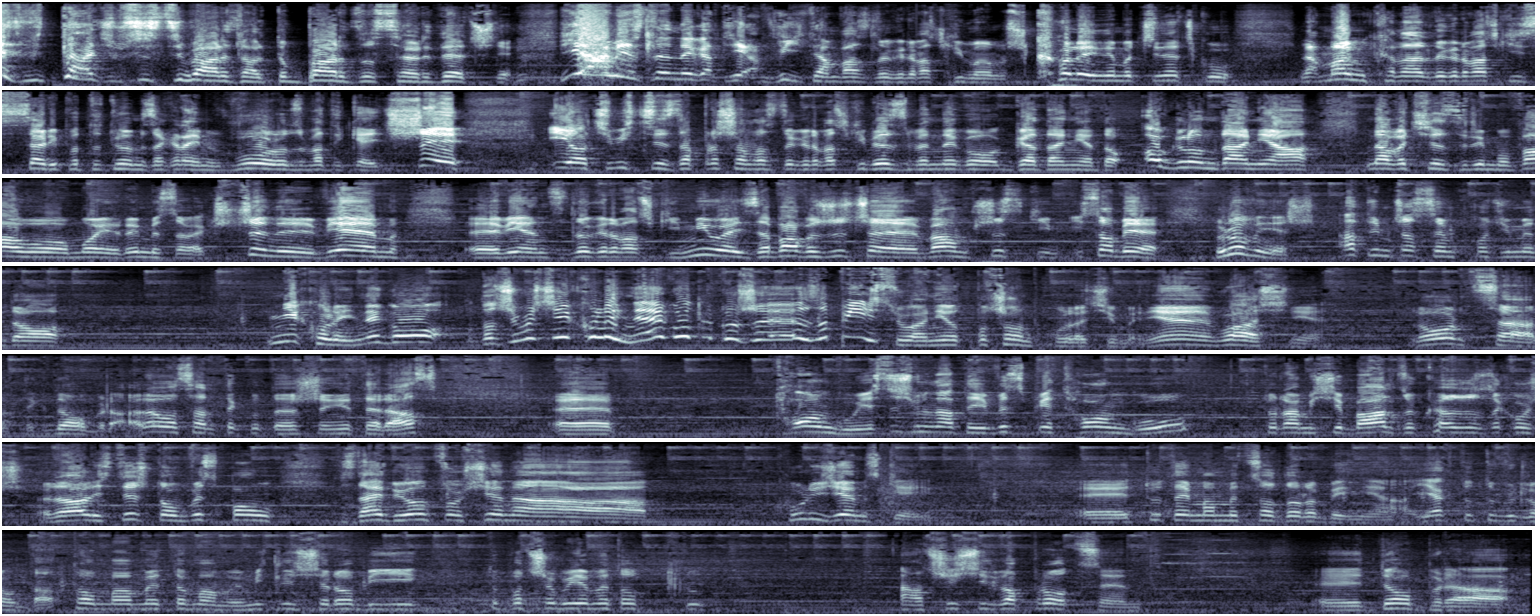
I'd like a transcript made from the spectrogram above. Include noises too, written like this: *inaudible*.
Cześć, witajcie wszyscy bardzo, ale to bardzo serdecznie. Ja jestem Negaty, ja witam was do grywaczki w moim już kolejnym odcineczku na moim kanale do grywaczki z serii pod tytułem Zagrajmy w World of Watykan 3 i oczywiście zapraszam was do grywaczki bez zbędnego gadania do oglądania. Nawet się zrymowało, moje rymy są jak szczyny, wiem, e, więc do grywaczki miłej zabawy życzę wam wszystkim i sobie również. A tymczasem wchodzimy do nie kolejnego, znaczy właściwie kolejnego, tylko że zapisu, a nie od początku lecimy, nie? Właśnie. Lord Sartek, dobra, ale o Sarteku to jeszcze nie teraz. E, Tongu, jesteśmy na tej wyspie Tongu, która mi się bardzo kojarzy z jakąś realistyczną wyspą znajdującą się na kuli ziemskiej. E, tutaj mamy co do robienia. Jak to tu wygląda? To mamy, to mamy. Mitli się robi. Tu potrzebujemy to. Tu... A, 32%. E, dobra.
